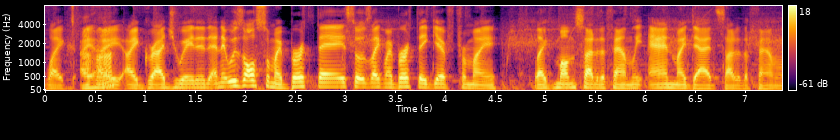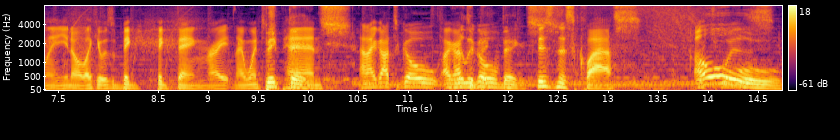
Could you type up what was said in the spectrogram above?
Like Uh-huh. I, I I graduated, and it was also my birthday, so it was like my birthday gift from my like mom's side of the family and my dad's side of the family. You know, like it was a big big thing, right? And I went to Big Japan, things. and I got to go. I got Really to go business class. Which Oh. was,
